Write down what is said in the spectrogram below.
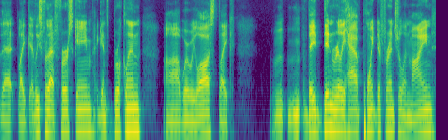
that like at least for that first game against Brooklyn, uh, where we lost, like they didn't really have point differential in mind.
